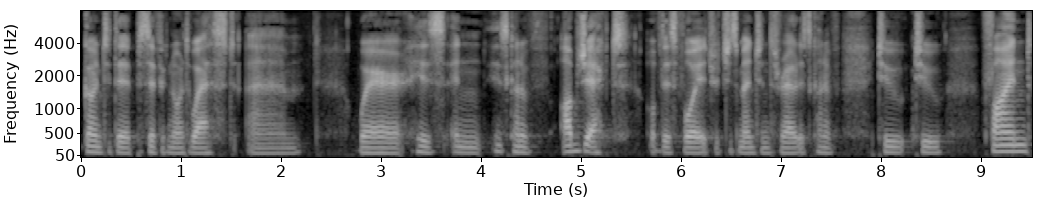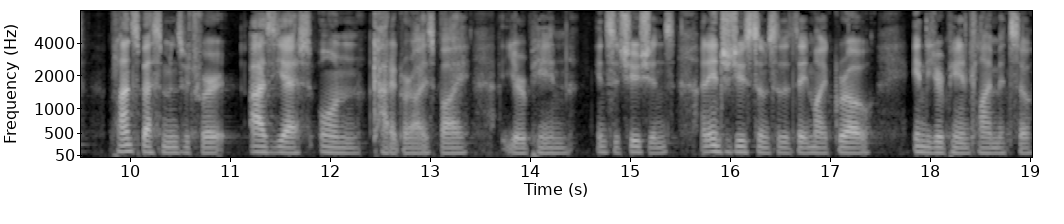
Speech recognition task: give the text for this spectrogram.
going to the Pacific Northwest, um, where his in his kind of object of this voyage, which is mentioned throughout, is kind of to to find plant specimens which were as yet uncategorized by European institutions and introduce them so that they might grow in the European climate. So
